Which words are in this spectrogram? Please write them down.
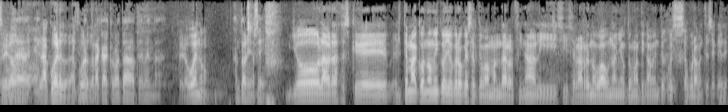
Pero, eh, de acuerdo, de acuerdo. una traca croata tremenda. Pero bueno, Antonio, sí. yo la verdad es que el tema económico yo creo que es el que va a mandar al final y si se le ha renovado un año automáticamente, pues seguramente se quede.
